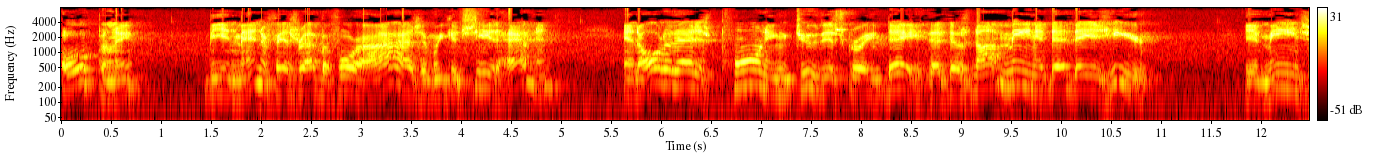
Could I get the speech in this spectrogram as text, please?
openly being manifest right before our eyes, and we can see it happening. And all of that is pointing to this great day. That does not mean that that day is here. It means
